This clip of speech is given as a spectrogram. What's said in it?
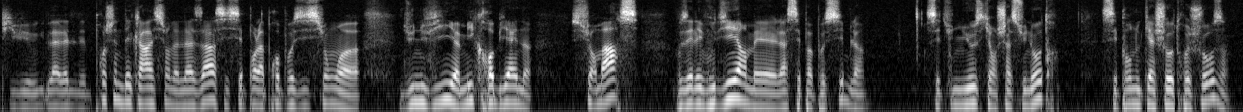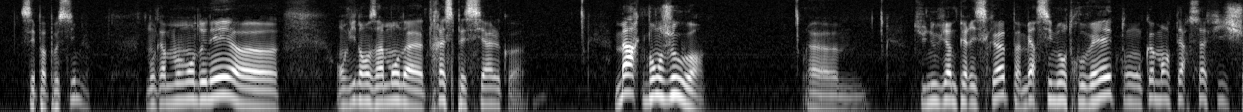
puis la, prochaine déclaration de la NASA, si c'est pour la proposition d'une vie microbienne sur Mars, vous allez vous dire mais là c'est pas possible. C'est une news qui en chasse une autre c'est pour nous cacher autre chose. C'est pas possible. Donc à un moment donné, euh, on vit dans un monde euh, très spécial, quoi. Marc, bonjour. Euh, tu nous viens de Periscope. Merci de nous retrouver. Ton commentaire s'affiche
